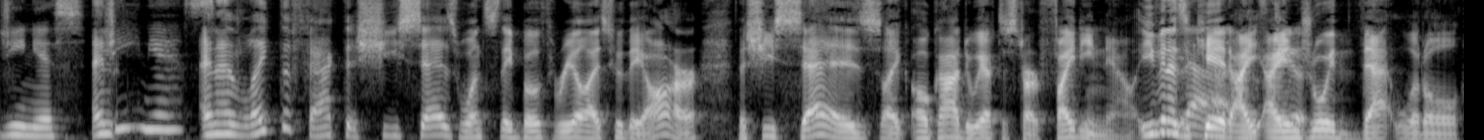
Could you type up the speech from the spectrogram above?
genius. And- genius. And I like the fact that she says once they both realize who they are, that she says like, "Oh God, do we have to start fighting now?" Even as a kid, I, I enjoyed that little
